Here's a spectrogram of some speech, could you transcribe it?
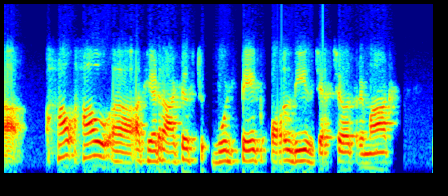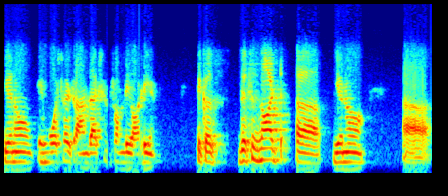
Uh, how how uh, a theater artist would take all these gestures, remarks, you know, emotional transaction from the audience, because this is not, uh, you know, uh,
